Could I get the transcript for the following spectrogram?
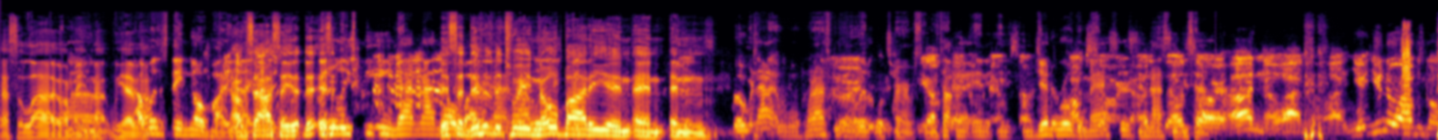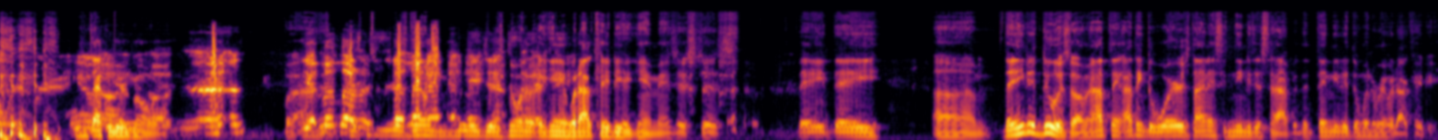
That's a lie. I mean, Um, not, we have. I wouldn't say nobody. I would say- I'd say that- it's- literally speaking, not not it's a difference not- between not nobody and and and speaking, But we're not we're not speaking in Right. literal terms. Yeah, we're talking okay, in, I'm in, in general. I'm the masses sorry. did I'm, not see I'm this happen. sorry. I know. I know. I, you you knew I was going with it. You Exactly know, you you're going know. But Yeah, look, this- look, this is look, just look, them hey, hey, really hey, just doing it again without KD again, man. Just just they they um they need to do it. So I mean, I think I think the Warriors dynasty needed this to happen. That they needed to win a ring without KD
